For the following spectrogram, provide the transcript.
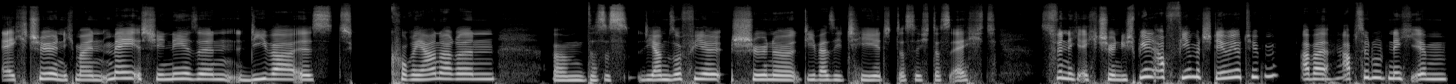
echt schön. Ich meine, May ist Chinesin, Diva ist Koreanerin. Ähm, das ist, die haben so viel schöne Diversität, dass ich das echt, das finde ich echt schön. Die spielen auch viel mit Stereotypen aber mhm. absolut nicht im.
